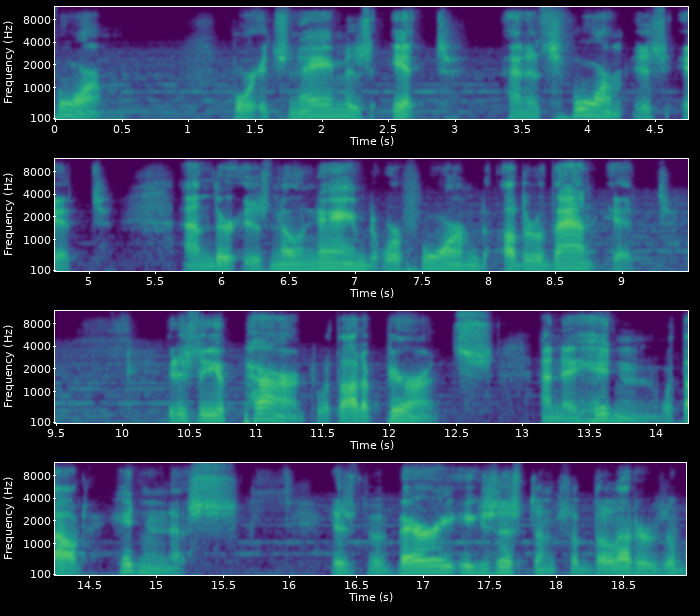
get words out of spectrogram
form, for its name is it, and its form is it, and there is no named or formed other than it. It is the apparent without appearance, and the hidden without hiddenness. Is the very existence of the letters of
